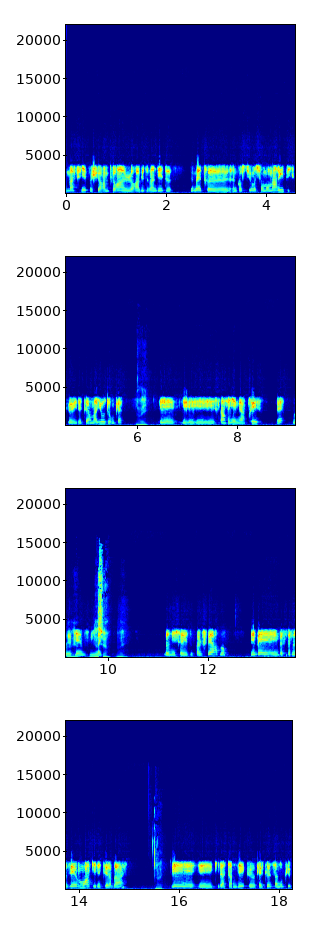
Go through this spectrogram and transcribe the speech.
Ma fille, je suis en pleurant, elle leur avait demandé de, de mettre euh, un costume sur mon mari puisqu'il était en maillot, donc, hein, Oui, et, et, et sans rien après. Hein, vous pouvez bien vous bien sûr. oui. on essaye de pas le faire. Bon. Eh ben, parce que ça faisait un mois qu'il était là-bas hein, et, et qu'il attendait que quelqu'un s'en occupe.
